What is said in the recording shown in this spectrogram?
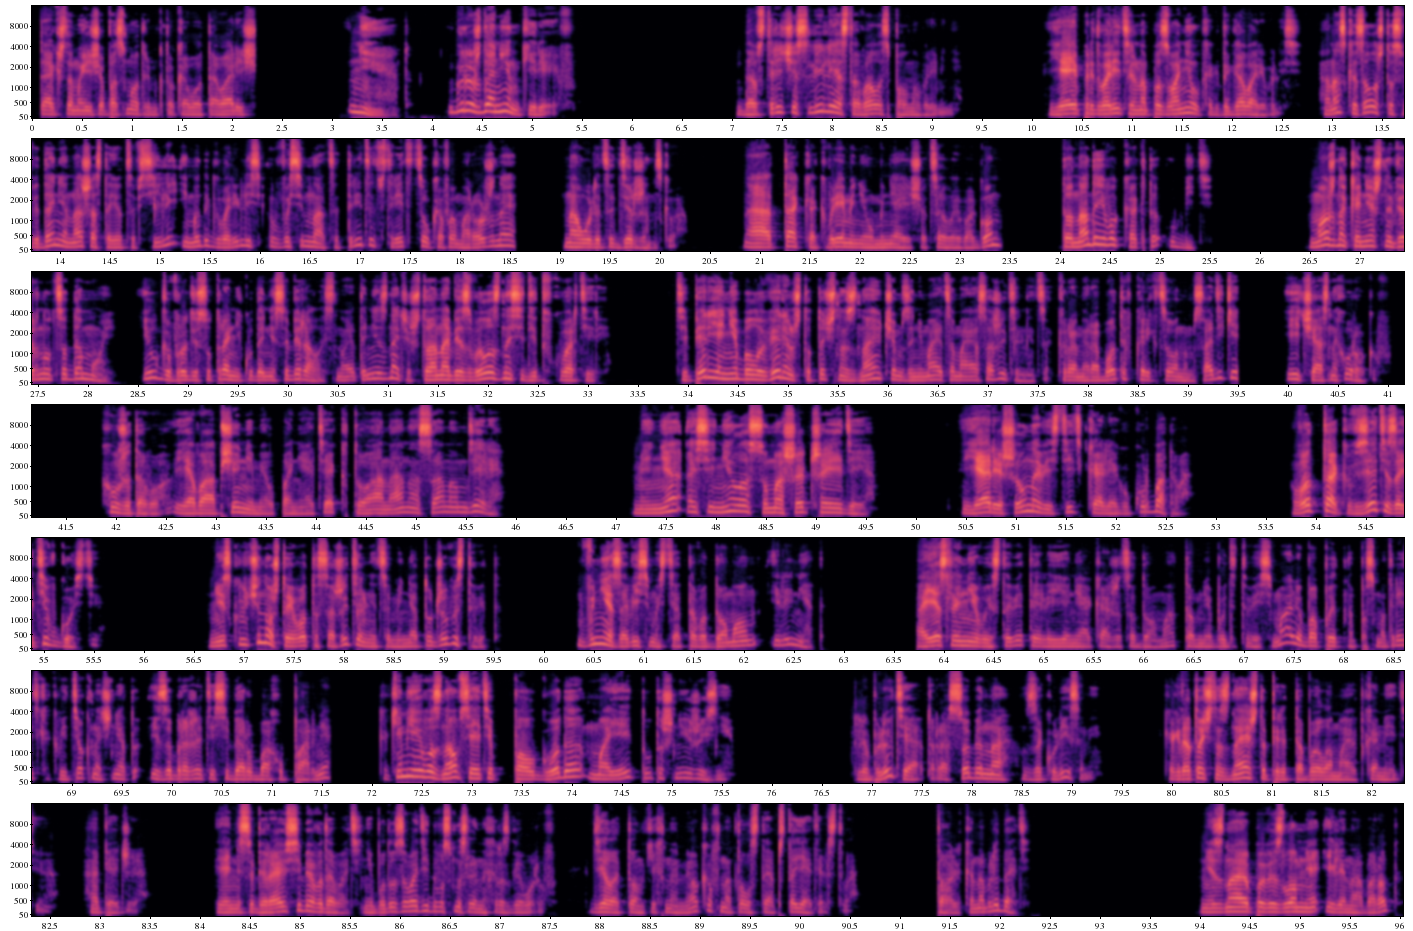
Так что мы еще посмотрим, кто кого товарищ. Нет, гражданин Киреев. До встречи с Лилией оставалось полно времени. Я ей предварительно позвонил, как договаривались. Она сказала, что свидание наше остается в силе, и мы договорились в 18.30 встретиться у кафе «Мороженое» на улице Дзержинского. А так как времени у меня еще целый вагон, то надо его как-то убить. Можно, конечно, вернуться домой. Илга вроде с утра никуда не собиралась, но это не значит, что она безвылазно сидит в квартире. Теперь я не был уверен, что точно знаю, чем занимается моя сожительница, кроме работы в коррекционном садике и частных уроков. Хуже того, я вообще не имел понятия, кто она на самом деле. Меня осенила сумасшедшая идея. Я решил навестить коллегу Курбатова. Вот так взять и зайти в гости. Не исключено, что его-то сожительница меня тут же выставит. Вне зависимости от того, дома он или нет. А если не выставит или ее не окажется дома, то мне будет весьма любопытно посмотреть, как Витек начнет изображать из себя рубаху парня, каким я его знал все эти полгода моей тутошней жизни. Люблю театр, особенно за кулисами, когда точно знаешь, что перед тобой ломают комедию. Опять же, я не собираюсь себя выдавать, не буду заводить двусмысленных разговоров, делать тонких намеков на толстые обстоятельства. Только наблюдать. Не знаю, повезло мне или наоборот.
